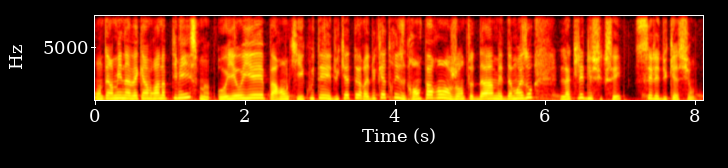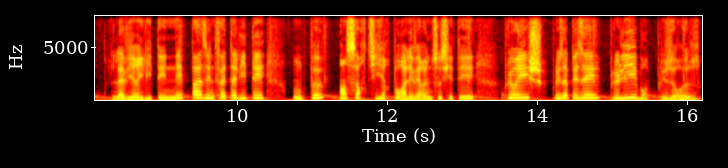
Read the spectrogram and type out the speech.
On termine avec un brin d'optimisme Oyez, oyez, parents qui écoutaient, éducateurs, éducatrices, grands-parents, gentes dames et damoiseaux, la clé du succès, c'est l'éducation. La virilité n'est pas une fatalité, on peut en sortir pour aller vers une société plus riche, plus apaisée, plus libre, plus heureuse.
